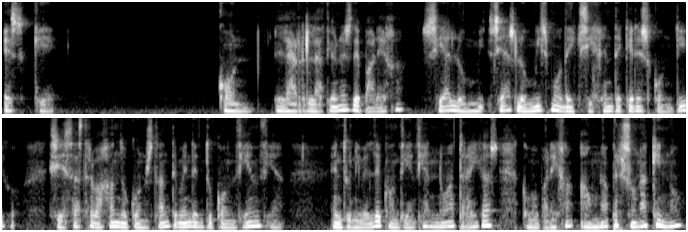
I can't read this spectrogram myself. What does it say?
es que con las relaciones de pareja seas lo mismo de exigente que eres contigo. Si estás trabajando constantemente en tu conciencia, en tu nivel de conciencia, no atraigas como pareja a una persona que no.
